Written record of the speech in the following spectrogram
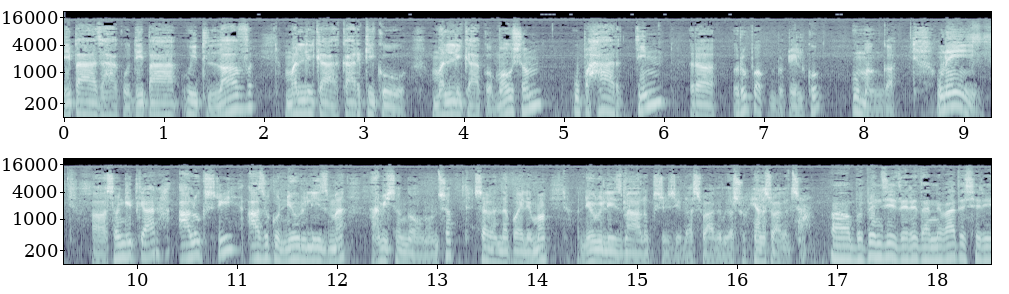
दिपा झाको दिपा विथ लभ मल्लिका कार्कीको मल्लिकाको मौसम उपहार तीन र रूपक डोटेलको उमङ्ग। उनै संगीतकार आलोक श्री आजको न्यू रिलिजमा हामीसँग हुनुहुन्छ। सबैभन्दा पहिले म न्यू रिलिजमा आलोक श्रीजीलाई स्वागत गर्छु। यहाँलाई स्वागत छ। भूपेनजी धेरै धन्यवाद। यसरी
